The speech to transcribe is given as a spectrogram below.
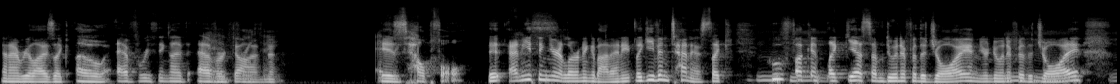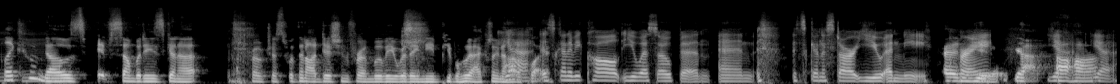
and I realized like, oh, everything I've ever done Everything. is helpful. It, anything Yes. you're learning about any like even tennis like who fucking like yes i'm doing it for the joy and you're doing it for the Mhm. joy but, like who Mhm. knows if somebody's gonna approach us with an audition for a movie where they need people who actually know how to play. it's gonna be called U.S. Open, and it's gonna star you and me, And right? you. Yeah. Yeah, uh-huh. yeah,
